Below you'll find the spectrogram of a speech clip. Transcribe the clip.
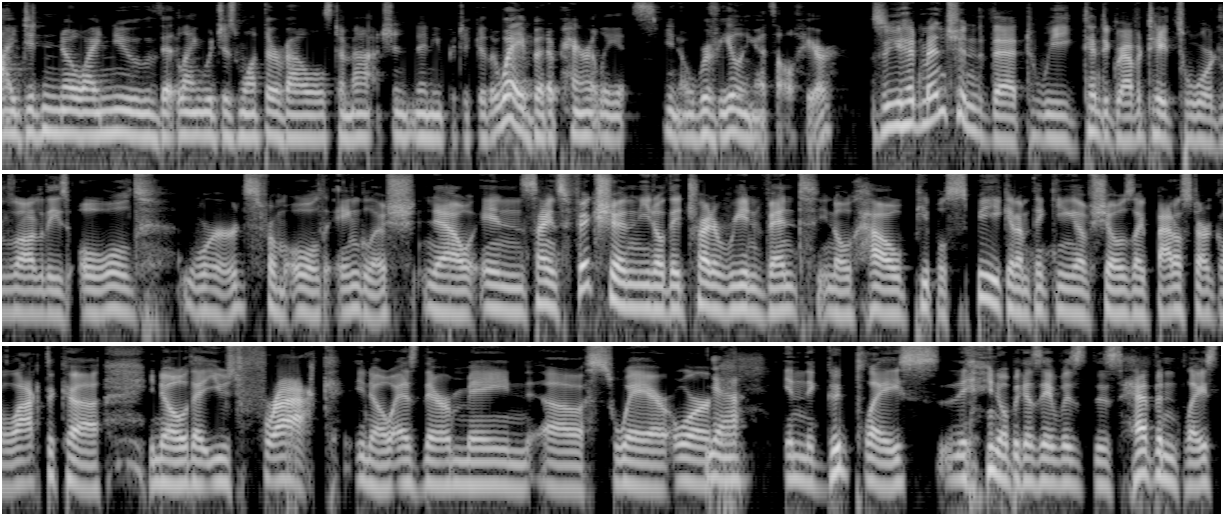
I didn't know I knew that languages want their vowels to match in any particular way, but apparently it's, you know, revealing itself here. So you had mentioned that we tend to gravitate toward a lot of these old words from old English. Now in science fiction, you know, they try to reinvent, you know, how people speak and I'm thinking of shows like Battlestar Galactica, you know, that used frack, you know, as their main uh, swear or yeah. in the good place, you know, because it was this heaven place,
